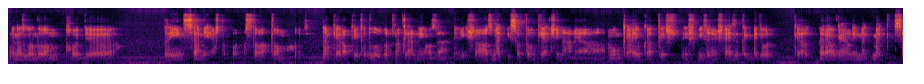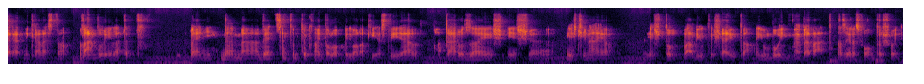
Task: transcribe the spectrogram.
én azt gondolom, hogy az én személyes tapasztalatom, hogy nem kell rakétadolgosnak lenni hozzá, egyik se az megbízhatóan kell csinálni a munkájukat, és, és bizonyos helyzetekben gyorsan kell reagálni, meg, meg szeretni kell ezt a vándor életet. Ennyi. Nem, de szerintem tök nagy dolog, hogy valaki ezt így elhatározza és, és, és csinálja és tovább jut és eljut a Jumboig, mert bevált. Azért ez fontos, hogy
